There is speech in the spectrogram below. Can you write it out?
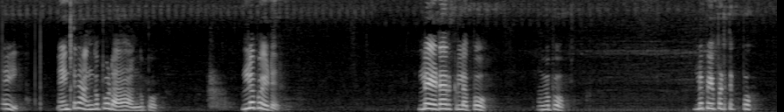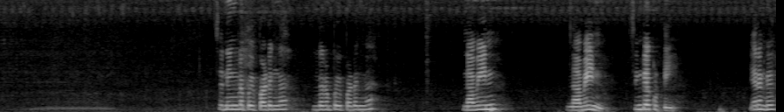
ஏய் நயன்தாரா அங்கே போடா அங்கே போ. உள்ளே போயிடு. உள்ளே இடம் இருக்குல்ல போ. அங்கே போ. உள்ளே போய் படுத்துக்கு போ. சரி நீங்களும் போய் படுங்க. எல்லாரும் போய் படுங்க. நவீன் நவீன் சிங்கக்குட்டி. இறங்கு.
